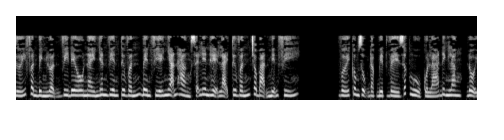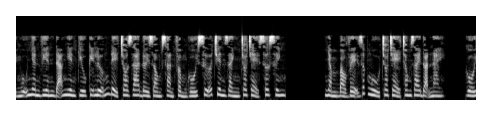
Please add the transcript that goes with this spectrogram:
dưới phần bình luận video này nhân viên tư vấn bên phía nhãn hàng sẽ liên hệ lại tư vấn cho bạn miễn phí. Với công dụng đặc biệt về giấc ngủ của lá đinh lăng, đội ngũ nhân viên đã nghiên cứu kỹ lưỡng để cho ra đời dòng sản phẩm gối sữa chuyên dành cho trẻ sơ sinh. Nhằm bảo vệ giấc ngủ cho trẻ trong giai đoạn này. Gối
